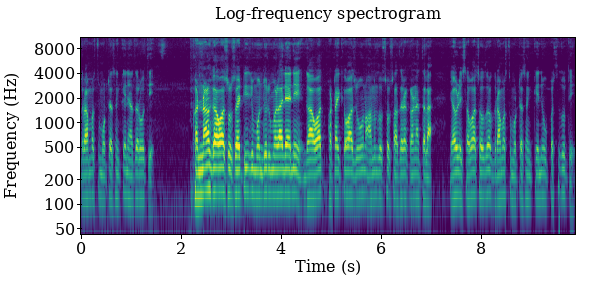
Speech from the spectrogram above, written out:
ग्रामस्थ मोठ्या संख्येने हजर होते. खंडाळ गावात सोसायटीची मंजुरी मिळाल्याने गावात फटाके वाजवून आनंदोत्सव साजरा करण्यात आला. यावेळी सभासद ग्रामस्थ मोठ्या संख्येने उपस्थित होते.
